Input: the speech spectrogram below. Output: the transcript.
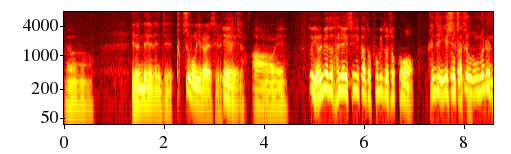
어. 이런 데는 이제 특수목이라 해서 이렇게 예. 하죠. 아, 예. 또 열매도 달려 있으니까 또 보기도 좋고. 근데 이게 실질적으로 보면은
